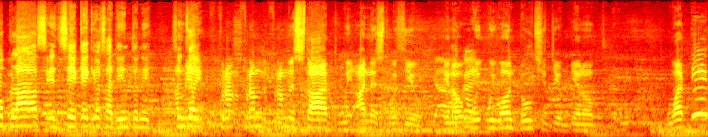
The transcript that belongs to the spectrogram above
opblaas en sê kyk jy sal dien toe nie. I Sins hy mean, from, from, the, from the start, we're honest with you. You know, Okay. we, we won't bullshit you, you know. What? Okay,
